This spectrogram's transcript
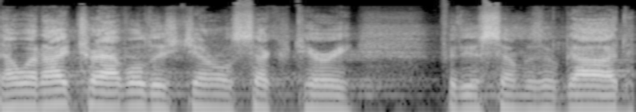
Now, when I traveled as General Secretary for the Assemblies of God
